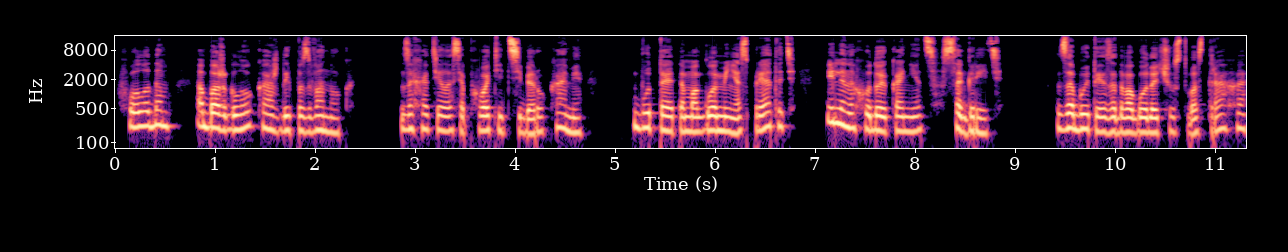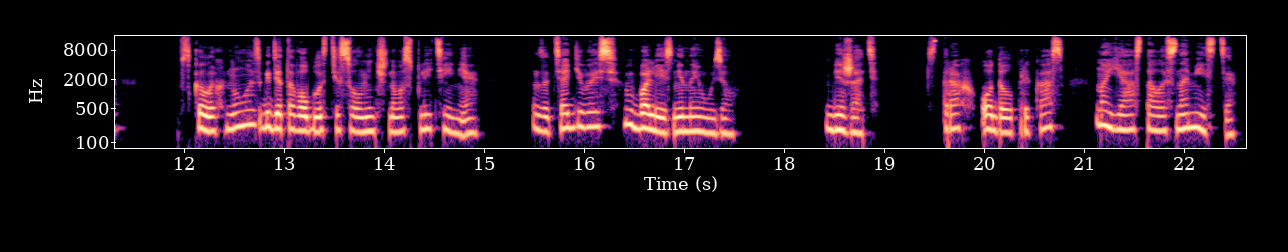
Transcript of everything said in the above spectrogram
Холодом обожгло каждый позвонок. Захотелось обхватить себя руками, будто это могло меня спрятать или на худой конец согреть. Забытое за два года чувство страха всколыхнулось где-то в области солнечного сплетения, затягиваясь в болезненный узел. Бежать. Страх отдал приказ, но я осталась на месте —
